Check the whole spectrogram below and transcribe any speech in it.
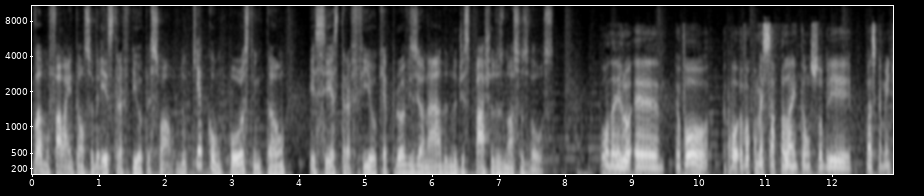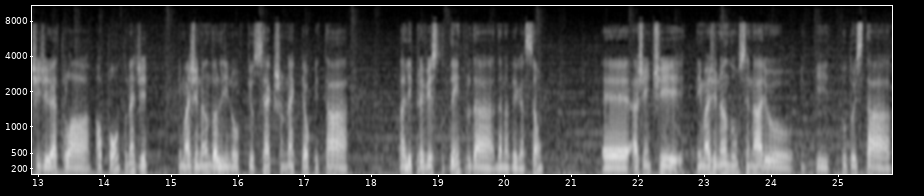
Vamos falar então sobre extra fio, pessoal. Do que é composto então esse extra fio que é provisionado no despacho dos nossos voos? Bom, Danilo, é, eu vou Eu vou começar a falar então sobre, basicamente, ir direto lá ao ponto, né, de imaginando ali no Fuel Section, né, que é o que está ali previsto dentro da, da navegação. É, a gente, imaginando um cenário em que tudo está,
